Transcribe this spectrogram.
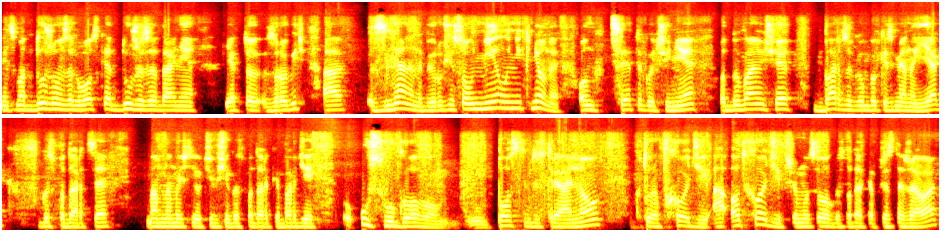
więc ma dużą zagwozdkę, duże zadanie jak to zrobić, a zmiany na Białorusi są nieuniknione. On chce tego czy nie, odbywają się bardzo głębokie zmiany, jak w gospodarce, Mam na myśli oczywiście gospodarkę bardziej usługową, postindustrialną, która wchodzi, a odchodzi przymusowo gospodarka przestarzała,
